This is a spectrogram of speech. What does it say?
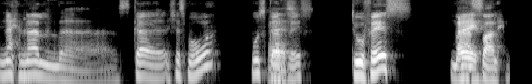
نحن ال- سكا شو اسمه هو؟ مو سكار؟ فيس تو فيس مع إيه. الصالحي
